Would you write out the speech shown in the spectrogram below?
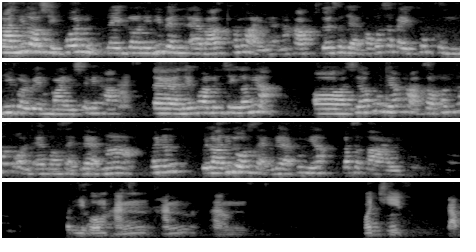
การที่เราฉีดพ่นในกรณีที่เป็น Airbus ทั้งหลายเนี่ยนะคะ โดยส่วนใหญ่เขาก็จะไปควบคุมที่บริเวณใบใช่ไหมคะ แต่ในความเป็นจริงแล้วเนี่ยเชื้อพวกนี้ค่ะจะค่อนข้างอ่อนแอต่อแสงแดดมาก เพราะฉะนั้นเวลาที่โดนแสงแดดพวกนี้ก็จะตายพอดีผมหันหันหันหัวฉีดกลับ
